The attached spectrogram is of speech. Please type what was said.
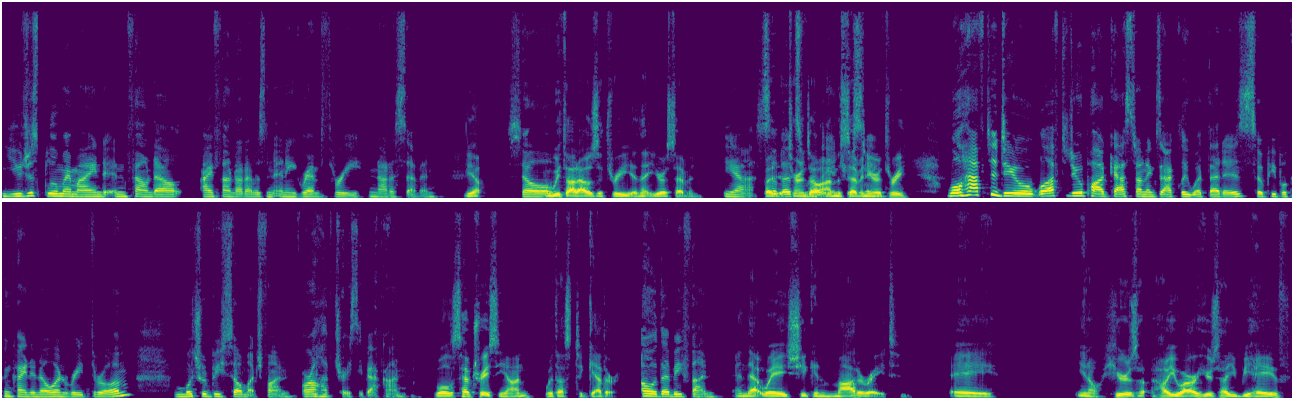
you just blew my mind and found out I found out I was an Enneagram three, not a seven. Yep. So We thought I was a three and that you're a seven, yeah. but so it turns out I'm a seven, you're a three. We'll have to do we'll have to do a podcast on exactly what that is, so people can kind of know and read through them, which would be so much fun. Or I'll have Tracy back on. Well, let's have Tracy on with us together. Oh, that'd be fun. and that way she can moderate a you know here's how you are here's how you behave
